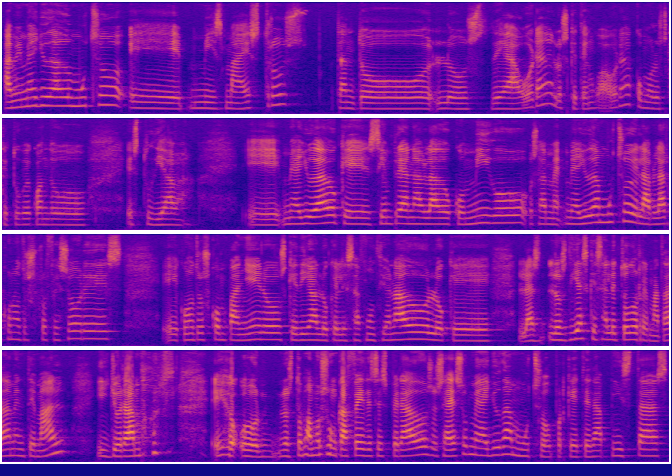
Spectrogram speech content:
A mí me ha ayudado mucho eh, mis maestros, tanto los de ahora, los que tengo ahora, como los que tuve cuando estudiaba. Eh, me ha ayudado que siempre han hablado conmigo, o sea, me, ayuda mucho el hablar con otros profesores, eh, con otros compañeros, que digan lo que les ha funcionado, lo que, los días que sale todo rematadamente mal y lloramos o nos tomamos un café desesperados, o sea, eso me ayuda mucho porque te da pistas,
